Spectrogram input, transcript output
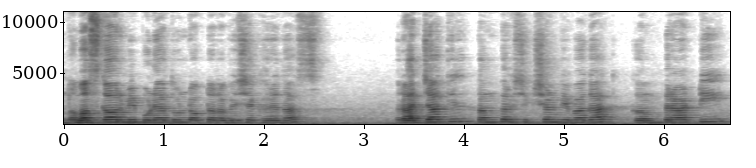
नमस्कार मी पुण्यातून डॉक्टर अभिषेक हरदास. राज्यातील तंत्र शिक्षण विभागात कंपराटी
